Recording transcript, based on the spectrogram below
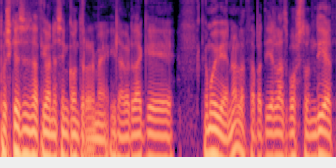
pues qué sensaciones encontrarme. Y la verdad que, muy bien, ¿no? Las zapatillas, las Boston 10,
